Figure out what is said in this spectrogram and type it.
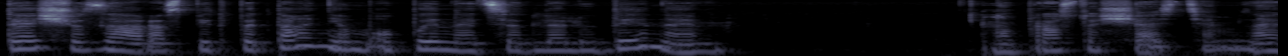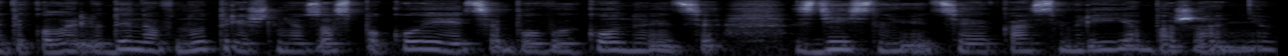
Те, що зараз під питанням опиниться для людини, ну, просто щастя. Знаєте, коли людина внутрішньо заспокоюється, бо виконується, здійснюється якась мрія, бажання.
